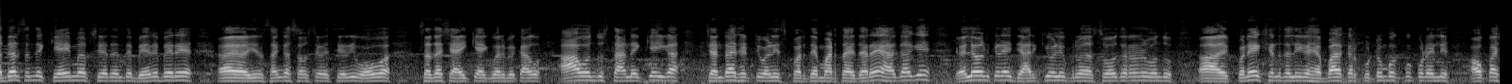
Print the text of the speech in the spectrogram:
ಅದರ್ಸ್ ಅಂದ್ರೆ ಕೆ ಎಂ ಎಫ್ ಸೇರಿದಂತೆ ಬೇರೆ ಬೇರೆ ಏನು ಸಂಘ ಸಂಸ್ಥೆಗಳು ಸೇರಿ ಒಬ್ಬ ಸದಸ್ಯ ಆಯ್ಕೆಯಾಗಿ ಬರಬೇಕಾಗು, ಆ ಒಂದು ಸ್ಥಾನಕ್ಕೆ ಈಗ ಚಂದ್ರ ಹಟ್ಟಿಹೊಳಿ ಸ್ಪರ್ಧೆ ಮಾಡ್ತಾ ಇದ್ದಾರೆ. ಹಾಗಾಗಿ ಎಲ್ಲ ಒಂದು ಕಡೆ ಜಾರಕಿಹೊಳಿ ಸೋದರರು ಒಂದು ಕೊನೆ ಕ್ಷಣದಲ್ಲಿ ಈಗ ಹೆಬ್ಬಾಳ್ಕರ್ ಕುಟುಂಬಕ್ಕೂ ಕೂಡ ಇಲ್ಲಿ ಅವಕಾಶ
